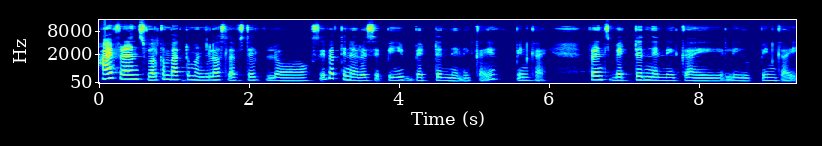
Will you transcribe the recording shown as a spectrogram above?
Hi friends, welcome back to Manjula's life style blogs ಇವತ್ತಿನ ರೆಸಿಪಿ ಬೆಟ್ಟದ ನೆಲ್ಲಿಕಾಯಿ ಉಪ್ಪಿನಕಾಯಿ. ಫ್ರೆಂಡ್ಸ್, ಬೆಟ್ಟದ ನೆಲ್ಲಿಕಾಯಿಯಲ್ಲಿ ಉಪ್ಪಿನಕಾಯಿ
